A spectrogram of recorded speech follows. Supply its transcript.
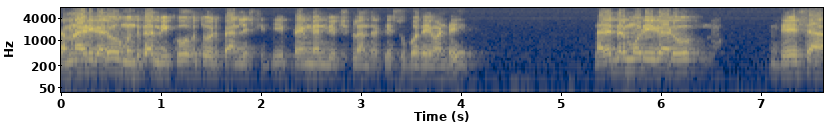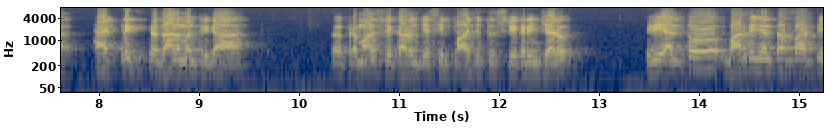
రమణాయుడు గారు ముందుగా మీకు తోటి ప్యానలిస్టులకి ప్రైమ్ లైన్ వీక్షకులందరికీ శుభోదయం అండి. నరేంద్ర మోడీ గారు దేశ హ్యాట్రిక్ ప్రధానమంత్రిగా ప్రమాణ స్వీకారం చేసి బాధ్యతలు స్వీకరించారు. ఇది ఎంతో భారతీయ జనతా పార్టీ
